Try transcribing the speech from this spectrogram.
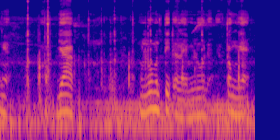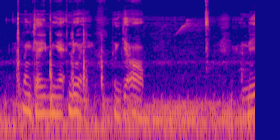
เนี่ยออกยากไม่รู้มันติดอะไรไม่รู้เนี่ยต้องแงะ ต้องใช้แงะด้วย ถึงจะออก อันนี้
